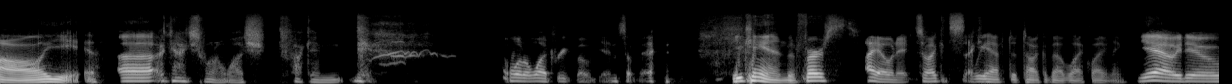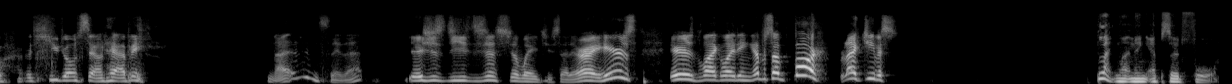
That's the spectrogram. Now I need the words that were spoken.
Oh yeah. Uh, I just want to watch fucking. I want to watch Repo again so bad. You can, but first I own it, so I could. I we can have to talk about Black Lightning. yeah, we do. You don't sound happy. I didn't say that. It's just, you, it's just the way you said it. All right, here's here's Black Lightning episode four. Black Jeebus. Black Lightning Episode 4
